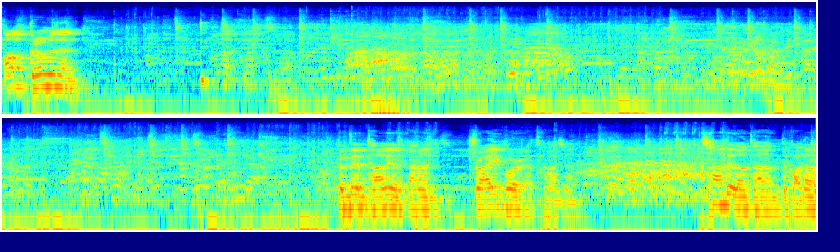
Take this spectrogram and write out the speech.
어 그러면은 근데 다음에 나는 드라이버 같은 거 하자. 차한대 너한테 하는데 밖에. 나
